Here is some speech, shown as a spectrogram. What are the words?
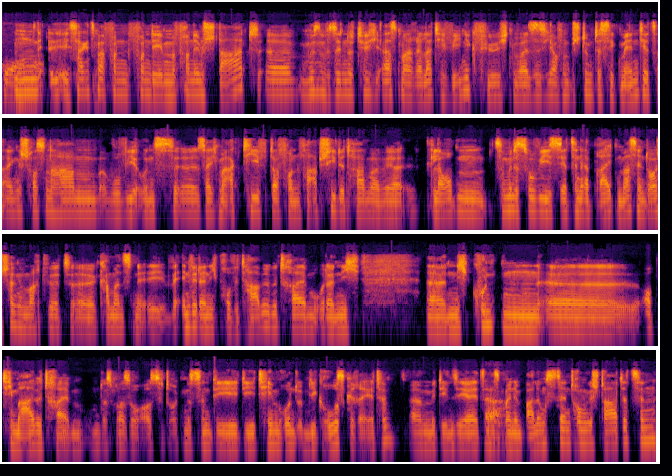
Hm, ich sage jetzt mal, von, von, dem, von dem Start äh, müssen wir sie natürlich erstmal relativ wenig fürchten, weil sie sich auf ein bestimmtes Segment jetzt eingeschossen haben, wo wir uns, äh, sag ich mal, aktiv davon verabschiedet haben, weil wir glauben, zumindest so wie es jetzt in der breiten Masse in Deutschland gemacht wird, äh, kann man es ne, entweder nicht profitabel betreiben oder nicht äh, nicht Kunden äh, optimal betreiben, um das mal so auszudrücken. Das sind die, die Themen rund um die Großgeräte, äh, mit denen sie ja jetzt ja. erstmal in dem Ballungszentrum gestartet sind.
